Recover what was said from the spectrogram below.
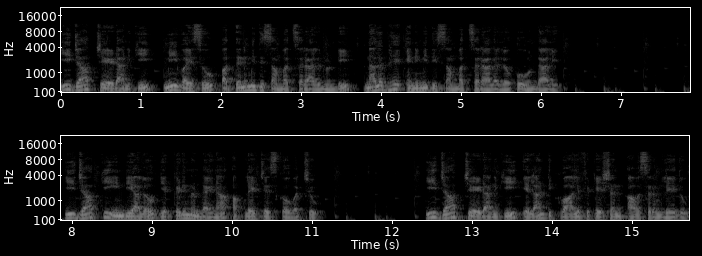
ఈ జాబ్ చేయడానికి మీ వయసు పద్దెనిమిది సంవత్సరాల నుండి నలభై ఎనిమిది సంవత్సరాలలోపు ఉండాలి. ఈ జాబ్కి ఇండియాలో ఎక్కడి నుండైనా అప్లై చేసుకోవచ్చు. ఈ జాబ్ చేయడానికి ఎలాంటి క్వాలిఫికేషన్ అవసరం లేదు.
